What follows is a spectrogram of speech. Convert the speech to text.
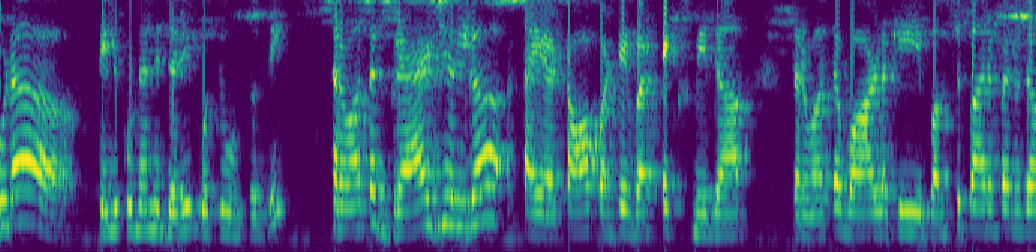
కూడా తెలియకుండానే జరిగిపోతూ ఉంటుంది. తర్వాత గ్రాడ్యువల్గా టై టాప్ అంటే వర్టెక్స్ మీద తర్వాత వాళ్ళకి వంశపారంపరంగా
